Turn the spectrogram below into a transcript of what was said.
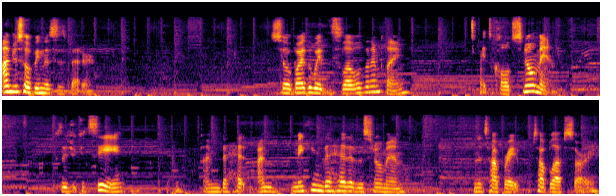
I'm just hoping this is better. So by the way, this level that I'm playing, it's called Snowman. Because as you can see, I'm the head. I'm making the head of the snowman in the top right, top left. Sorry,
